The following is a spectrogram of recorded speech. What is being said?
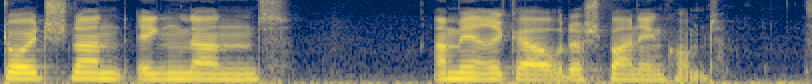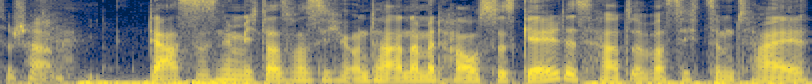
Deutschland, England, Amerika oder Spanien kommt, zu schauen. Das ist nämlich das, was ich unter anderem mit Haus des Geldes hatte, was sich zum Teil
